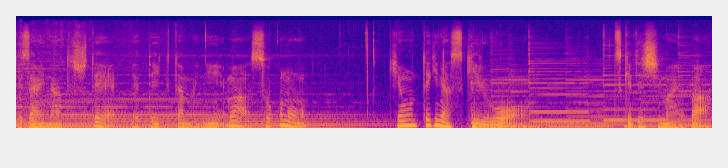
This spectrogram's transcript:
デザイナーとしてやっていくためにまあそこの基本的なスキルをつけてしまえば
